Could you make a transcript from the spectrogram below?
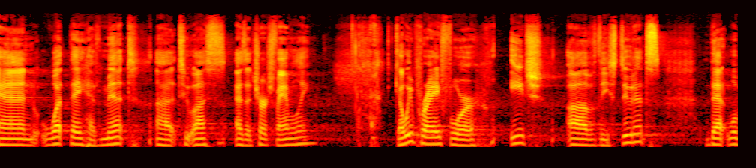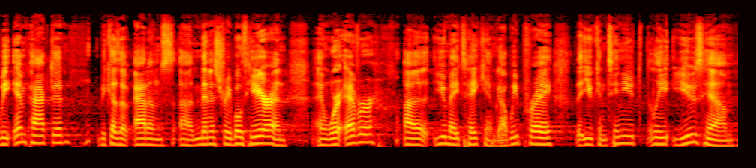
and what they have meant uh, to us as a church family. God, we pray for each of the students that will be impacted because of Adam's uh, ministry, both here and, and wherever uh, you may take him. God, we pray that you continually use him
